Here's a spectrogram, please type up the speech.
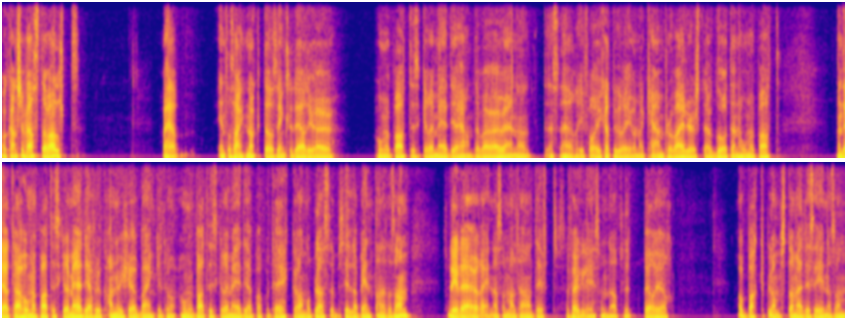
Og kanskje verst av alt, og her, interessant nok, da, så inkluderer det jo òg homopatiske remedier her, det var jo òg en av disse her i forrige kategori, under Cam Providers, det å gå til en homopat men det å ta homopatiske remedier, for du kan jo kjøpe enkelte homopatiske remedier på apotek og andre plasser, bestille på internett og sånn, så blir det jo regna som alternativt, selvfølgelig, som det absolutt bør gjøre, og bakkblomstermedisin og sånn.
